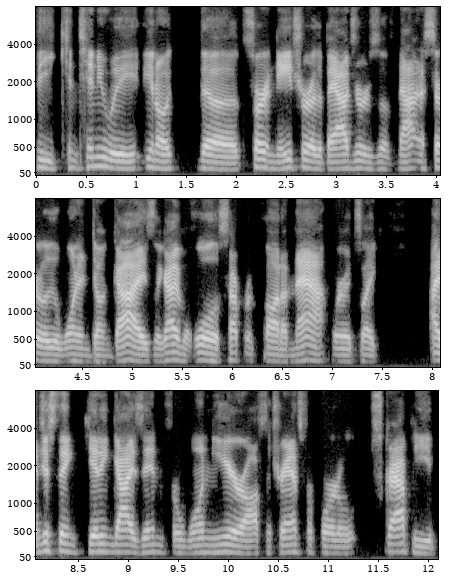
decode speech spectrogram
the continually, you know, the sort of nature of the Badgers of not necessarily the one and done guys. Like I have a whole separate thought on that where it's like I just think getting guys in for one year off the transfer portal scrap heap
